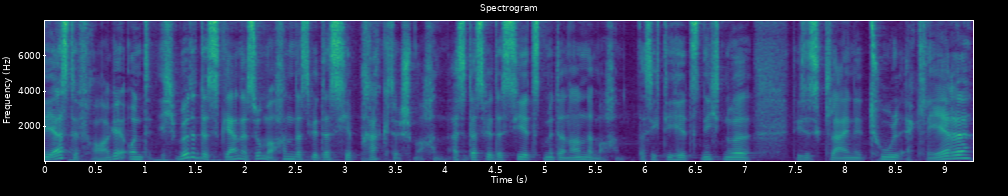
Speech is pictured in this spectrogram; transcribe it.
Die erste Frage, und ich würde das gerne so machen, dass wir das hier praktisch machen, also dass wir das hier jetzt miteinander machen, dass ich dir jetzt nicht nur dieses kleine Tool erkläre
